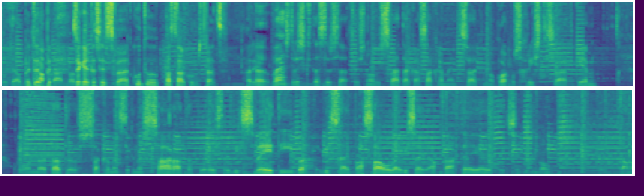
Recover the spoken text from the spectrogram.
būtu jābūt Bet, bet apkārt baznīcai. sakiet, tas ir svētku pasākums tāds arī. Uh, Vēsturiski tas ir sācies no visvētākā sakramenta svētkiem, no Korpus Christi svētkiem. Un uh, tad sakraments tika nesis ārā, tad tie reiz arī bija svētība visai pasaulē, visai apkārtējai, teiksim, nu, tā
